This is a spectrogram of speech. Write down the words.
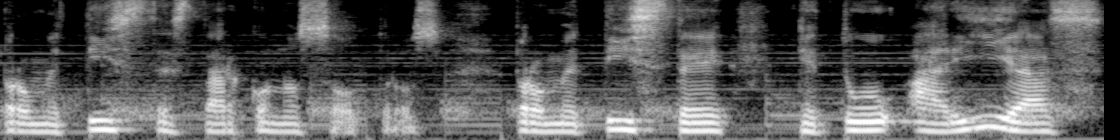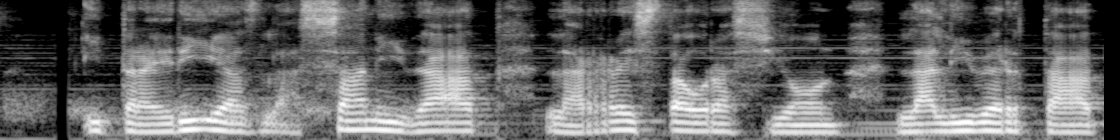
prometiste estar con nosotros, prometiste que tú harías y traerías la sanidad, la restauración, la libertad.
